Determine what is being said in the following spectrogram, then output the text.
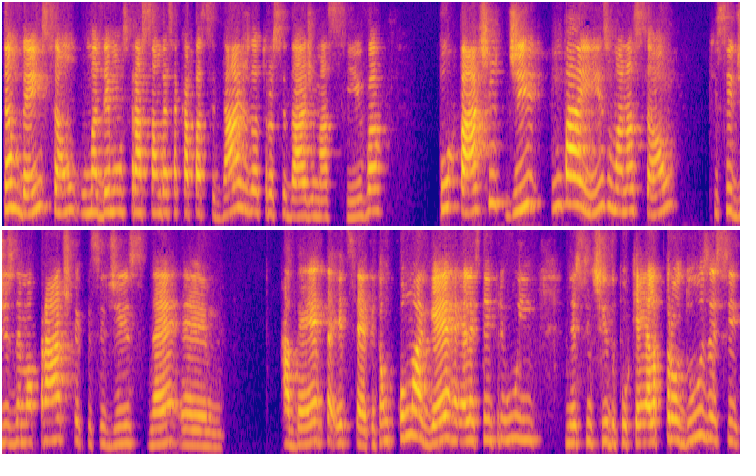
também são uma demonstração dessa capacidade da atrocidade massiva por parte de um país, uma nação que se diz democrática, que se diz né, é, aberta, etc. Então, como a guerra, ela é sempre ruim nesse sentido, porque ela produz esse,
